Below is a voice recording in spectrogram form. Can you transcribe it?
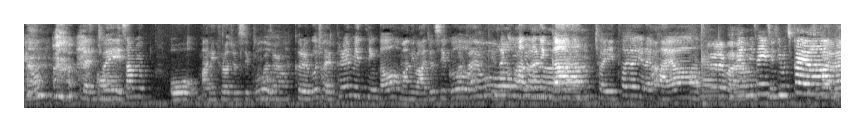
에온? 네, 저희 365 많이 들어주시고 맞아요. 그리고 저희 프리미팅도 많이 와주시고 맞아요. 이제 꼭. 만나니까 저희 토요일에 봐요. 토요일에 봐요. 비비 언니 생일 진심으로 축하해요. 축하해요.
